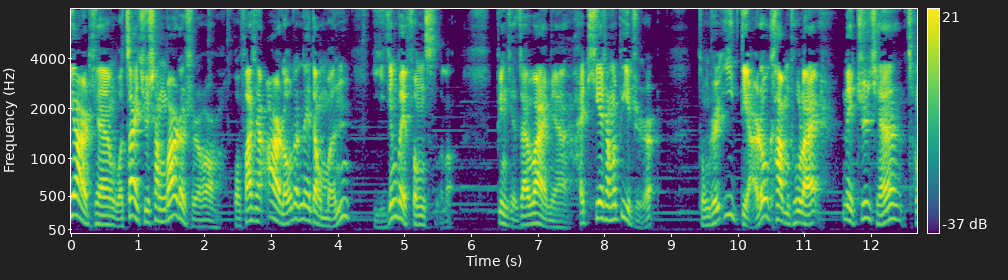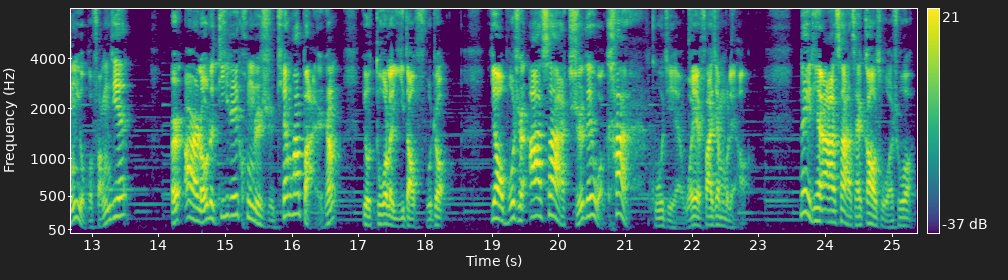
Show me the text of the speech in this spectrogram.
第二天我再去上班的时候，我发现二楼的那道门已经被封死了，并且在外面还贴上了壁纸。总之一点都看不出来。那之前曾有个房间，而二楼的 DJ 控制室天花板上又多了一道符咒。要不是阿萨指给我看，估计我也发现不了。那天阿萨才告诉我说，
